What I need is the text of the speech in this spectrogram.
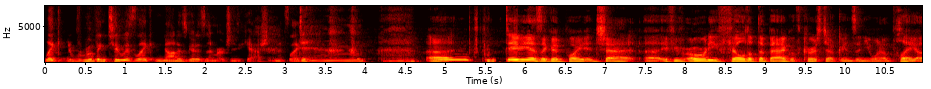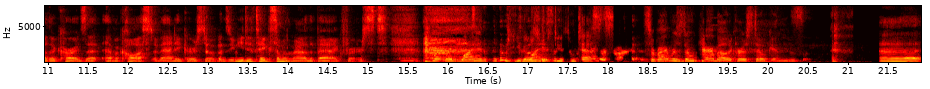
like removing two is like not as good as an emergency cash, and it's like. D- mm, Uh, Davey has a good point in chat. Uh, if you've already filled up the bag with curse tokens and you want to play other cards that have a cost of adding curse tokens, you need to take some of them out of the bag first. But like, why is You can why also is do some tests. card? Survivors don't care about curse tokens. Uh,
